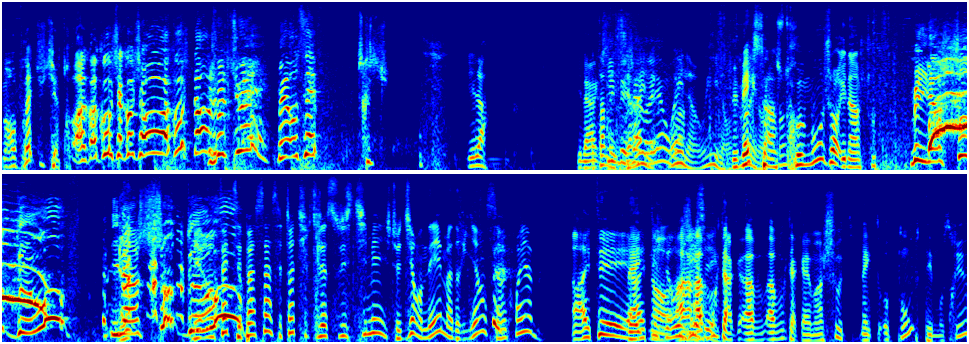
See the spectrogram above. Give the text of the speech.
Mais en vrai, tu tires trop. À gauche, à gauche, en haut, à gauche, non Je veux le tuer Mais Osef Parce que tu... Il est là. Il a un Attends, mais kill déjà, Zera, il Adrien, a... ou Ouais, pas il a... Oui, il a Mais mec, c'est un stremon, genre, il a un shoot. Mais il a un shoot de ouf Il a un shoot de Mais en ouf fait, c'est pas ça, c'est toi qui l'as sous-estimé. Je te dis, en aim, Adrien, c'est incroyable. Arrêtez, Mec, arrêtez, non, ah, avoue que t'as- av- avoue que t'as quand même un shoot. Mec, aux pompes, t'es monstrueux.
